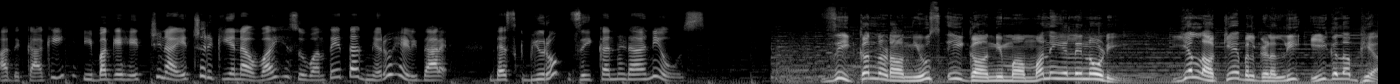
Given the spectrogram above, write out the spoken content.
ಅದಕ್ಕಾಗಿ ಈ ಬಗ್ಗೆ ಹೆಚ್ಚಿನ ಎಚ್ಚರಿಕೆಯನ್ನ ವಹಿಸುವಂತೆ ತಜ್ಞರು ಹೇಳಿದ್ದಾರೆ. Desk bureau Zee Kannada news. Zee Kannada news ಈಗ ನಿಮ್ಮ ಮನೆಯಲ್ಲೇ ನೋಡಿ. ಎಲ್ಲ ಕೇಬಲ್ಗಳಲ್ಲಿ ಈಗ ಲಭ್ಯ.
